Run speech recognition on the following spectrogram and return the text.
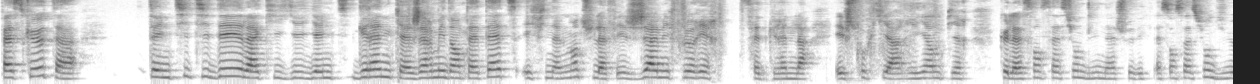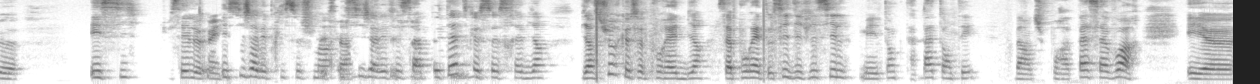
Parce que tu as t'as une petite idée là, il y a une petite graine qui a germé dans ta tête et finalement tu la fais jamais fleurir cette graine là. Et je trouve qu'il y a rien de pire que la sensation de l'inachevé, la sensation du euh, et si, tu sais le et si j'avais pris ce chemin, et si j'avais fait ça, peut-être que ce serait bien. Bien sûr que ça pourrait être bien, ça pourrait être aussi difficile, mais tant que t'as pas tenté, ben tu pourras pas savoir. Et, euh,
